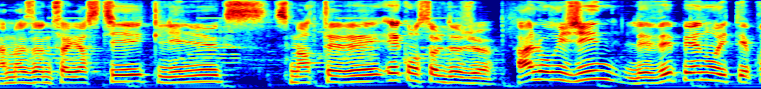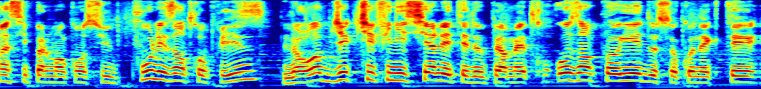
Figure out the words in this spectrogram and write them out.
Amazon Fire Stick, Linux, Smart TV et console de jeu. À l'origine, les VPN ont été principalement conçus pour les entreprises. Leur objectif initial était de permettre aux employés de se connecter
